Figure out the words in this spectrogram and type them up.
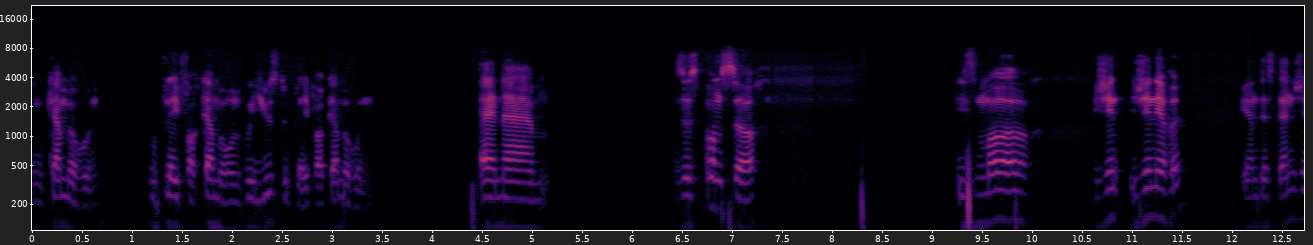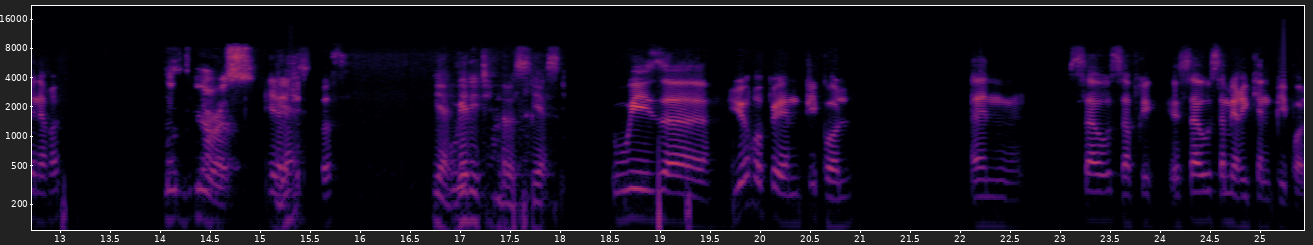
in Cameroon, who play for Cameroon, who used to play for Cameroon, and um, the sponsor is more gen- generous. You understand, generous? Generous. Yeah, Yes. generous. Yeah, We- very generous. Yes. with uh, European people and South Africa, South American people,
